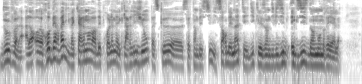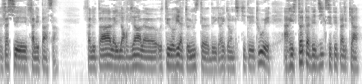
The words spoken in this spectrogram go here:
Donc voilà. Alors euh, Robert Val, il va carrément avoir des problèmes avec la religion parce que euh, cet imbécile, il sort des maths et il dit que les indivisibles existent dans le monde réel. Ça, c'est fallait pas ça. Fallait pas. Là, il en revient aux théories atomistes des Grecs de l'Antiquité et tout. Et Aristote avait dit que c'était pas le cas.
